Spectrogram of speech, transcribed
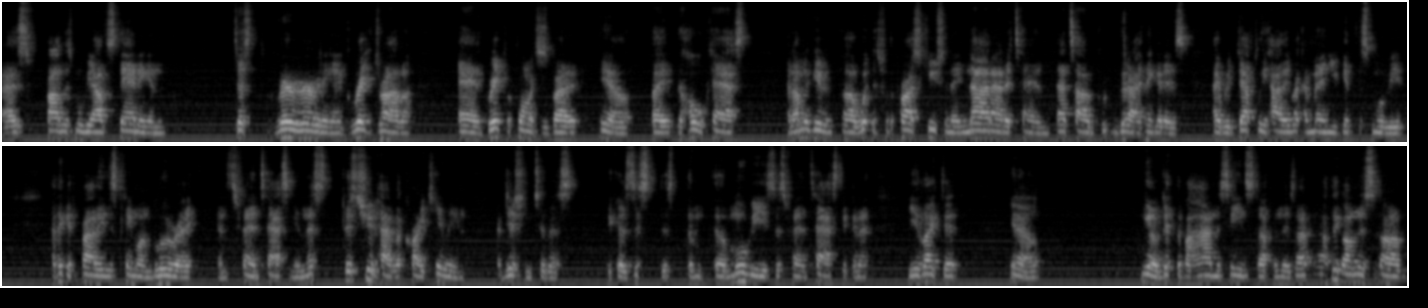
I just found this movie outstanding and just very riveting, a great drama and great performances by you know by the whole cast. And I'm gonna give uh, Witness for the Prosecution a 9 out of 10. That's how good I think it is. I would definitely highly recommend you get this movie. I think it finally just came on Blu-ray, and it's fantastic. And this this should have a Criterion addition to this because this this the, the movie is just fantastic, and you like to, you know, you know, get the behind the scenes stuff. And there's I, I think on this um,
